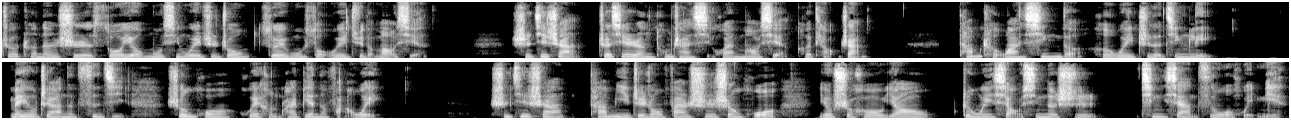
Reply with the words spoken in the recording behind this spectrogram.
这可能是所有木星位置中最无所畏惧的冒险。实际上，这些人通常喜欢冒险和挑战，他们渴望新的和未知的经历。没有这样的刺激，生活会很快变得乏味。实际上，他们以这种方式生活，有时候要更为小心的是倾向自我毁灭。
